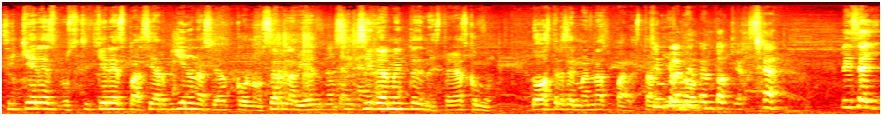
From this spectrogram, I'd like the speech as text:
si quieres, pues, si quieres pasear bien una ciudad, conocerla bien, No sí realmente necesitarías como dos, tres semanas para estar Simplemente viendo. en Tokio. O sea, dice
